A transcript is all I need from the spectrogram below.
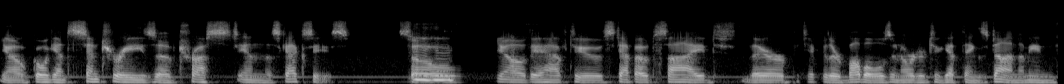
you know, go against centuries of trust in the Skeksis. So, mm-hmm. You know, they have to step outside their particular bubbles in order to get things done. I mean,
